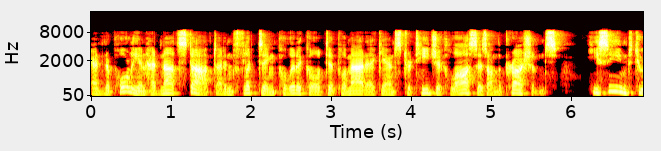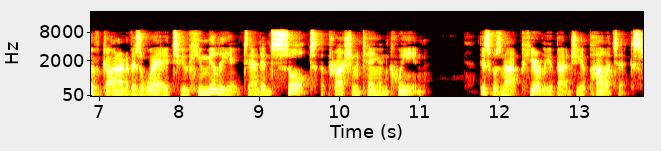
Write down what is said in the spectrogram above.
And Napoleon had not stopped at inflicting political, diplomatic, and strategic losses on the Prussians he seemed to have gone out of his way to humiliate and insult the Prussian king and queen. This was not purely about geopolitics.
